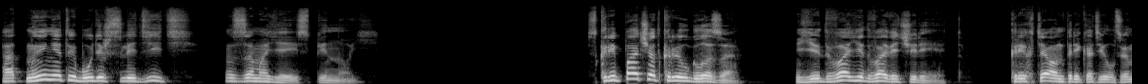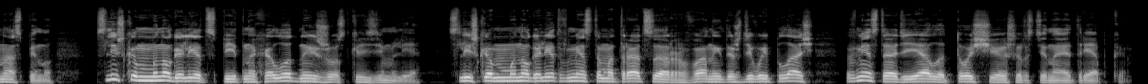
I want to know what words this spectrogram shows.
Отныне ты будешь следить за моей спиной». Скрипач открыл глаза. Едва-едва вечереет. Кряхтя он перекатился на спину. Слишком много лет спит на холодной жесткой земле. Слишком много лет вместо матраца рваный дождевой плащ, вместо одеяла тощая шерстяная тряпка.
